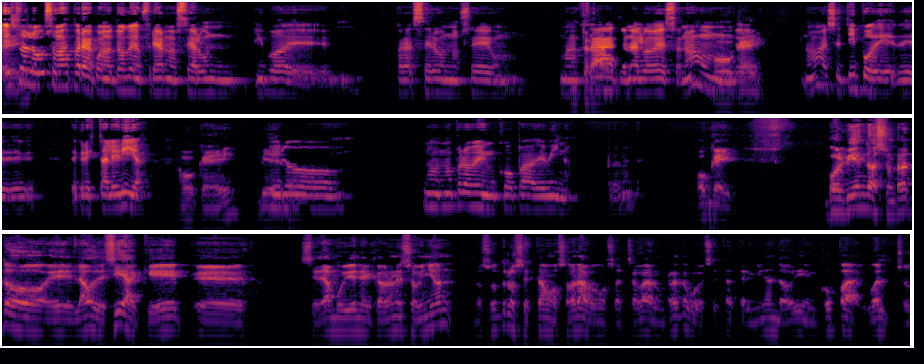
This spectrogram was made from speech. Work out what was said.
Eso lo uso más para cuando tengo que enfriar, no sé, algún tipo de. para hacer un, no sé, un Manhattan, algo de eso, ¿no? ¿no? Ese tipo de, de, cristalería. Ok, bien. Pero no, no probé en copa de vino, realmente. Ok. Volviendo hace un rato, eh, Lau decía que eh, se da muy bien el Cabernet Sauvignon. Nosotros estamos ahora, vamos a charlar un rato porque se está terminando abrir en Copa. Igual yo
